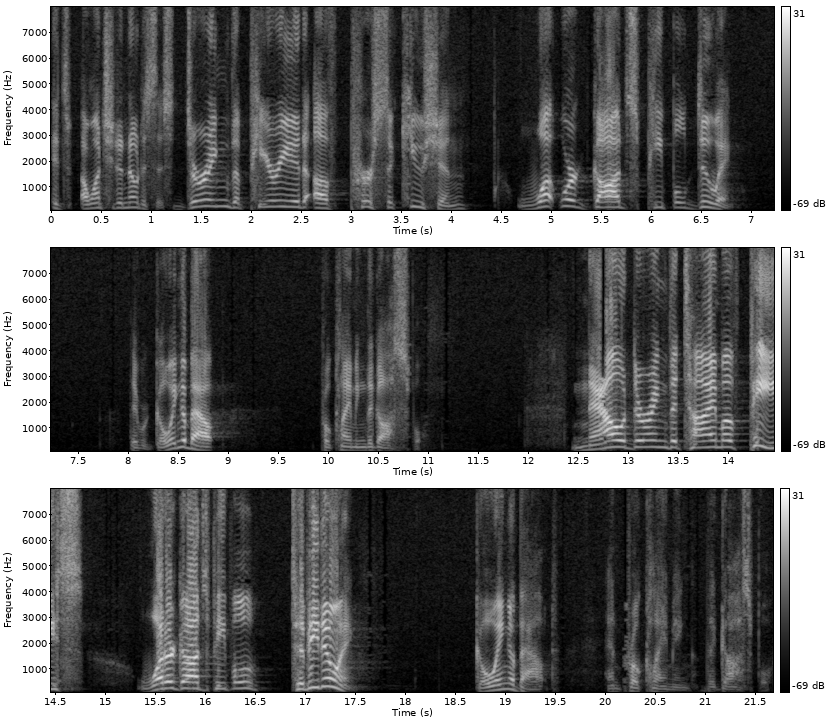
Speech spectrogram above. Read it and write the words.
it's I want you to notice this. During the period of persecution, what were God's people doing? They were going about proclaiming the gospel. Now, during the time of peace, what are God's people to be doing? Going about and proclaiming the gospel.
